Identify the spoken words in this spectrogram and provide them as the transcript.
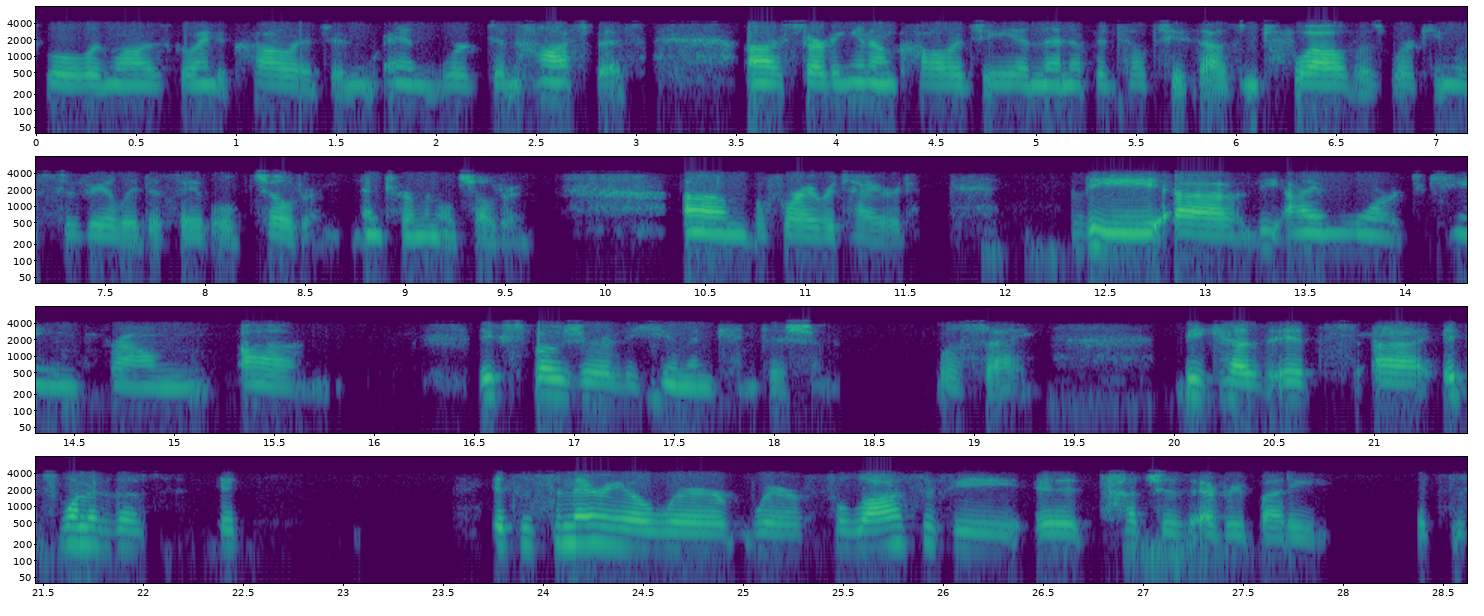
school and while I was going to college and, and worked in hospice, uh, starting in oncology and then up until 2012 I was working with severely disabled children and terminal children um, before I retired. The uh, the I am Mort came from um, exposure of the human condition, we'll say, because it's uh, it's one of those it's a scenario where where philosophy it touches everybody. It's the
